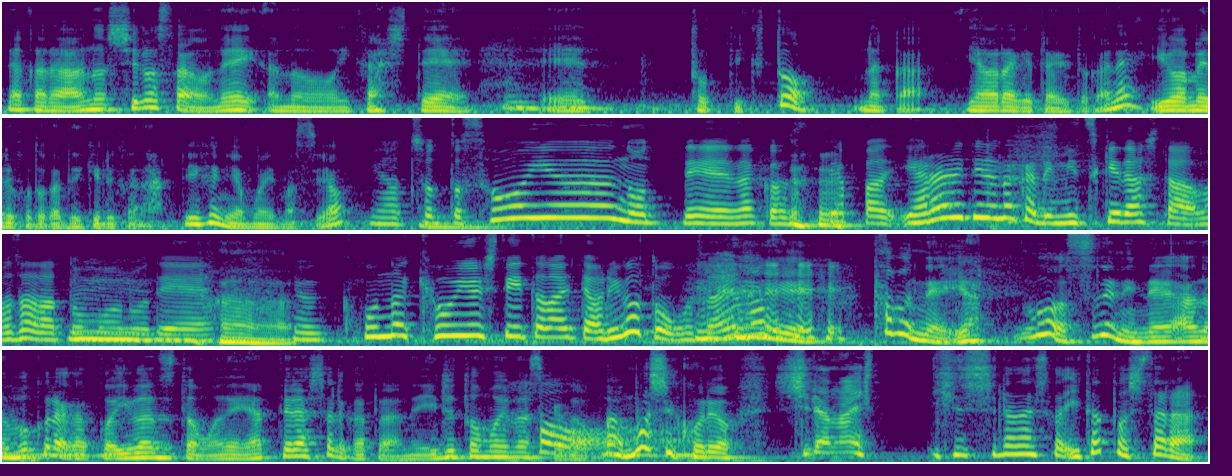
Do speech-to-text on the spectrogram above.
だからあの白さをねあの生かして、えーっと撮っていくとなんか和らげたりとかね弱めることができるかなっていうふうに思いますよ。いやちょっとそういうのってなんかやっぱやられてる中で見つけ出した技だと思うので、はいいやこんな共有していただいてありがとうございます。で多分ねやもうすでにねあの僕らがこう言わずともねやってらっしゃる方はねいると思いますけど、まあ、もしこれを知らない人知らない人がいたとしたら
